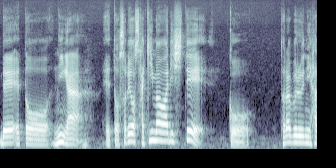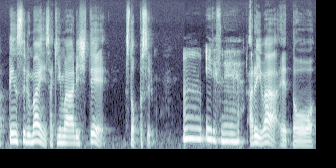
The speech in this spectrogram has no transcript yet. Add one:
で、えっと、2が、えっと、それを先回りして、こう、トラブルに発展する前に先回りして、ストップする。うん、いいですね。あるいは、えっ、と、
